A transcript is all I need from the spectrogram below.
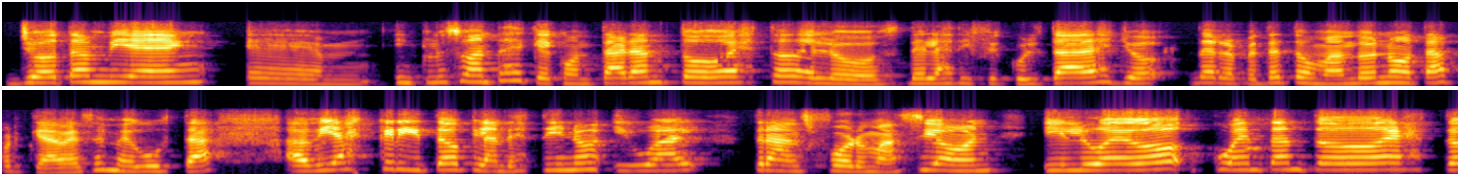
Yo también, eh, incluso antes de que contaran todo esto de, los, de las dificultades, yo de repente tomando nota, porque a veces me gusta, había escrito clandestino igual transformación y luego cuentan todo esto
